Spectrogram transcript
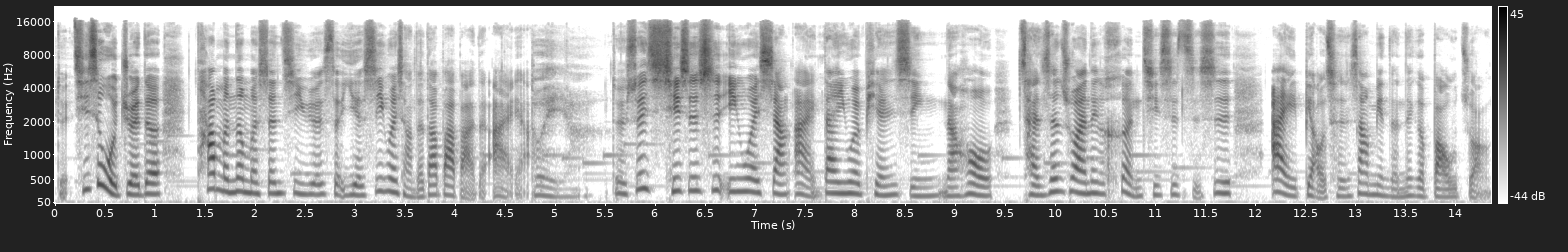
对，其实我觉得他们那么生气约瑟，也是因为想得到爸爸的爱啊。对呀、对，所以其实是因为相爱，但因为偏心，然后产生出来那个恨，其实只是爱表层上面的那个包装。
